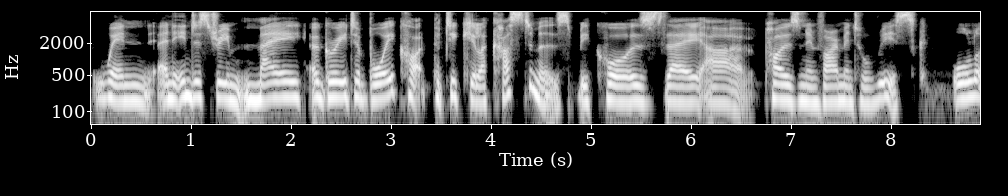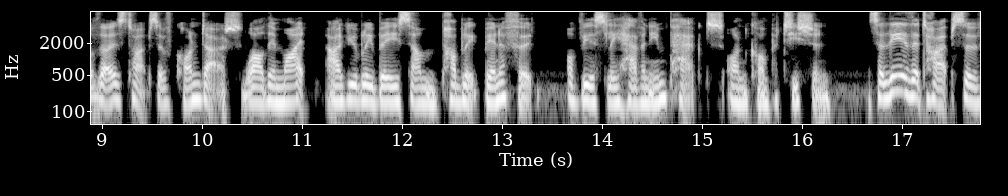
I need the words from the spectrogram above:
When an industry may agree to boycott particular customers because they uh, pose an environmental risk, all of those types of conduct, while there might arguably be some public benefit, obviously have an impact on competition. So they're the types of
